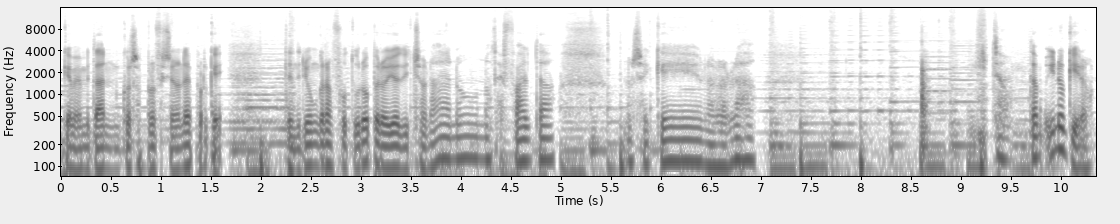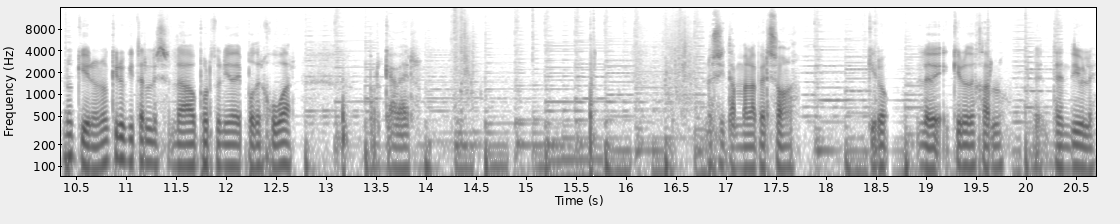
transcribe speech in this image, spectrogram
que me metan cosas profesionales porque tendría un gran futuro, pero yo he dicho, nada, no, no hace falta, no sé qué, bla, bla, bla. Y, no quiero, no quiero, no quiero quitarles la oportunidad de poder jugar. Porque, a ver, no soy tan mala persona. Quiero, quiero dejarlo entendible.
